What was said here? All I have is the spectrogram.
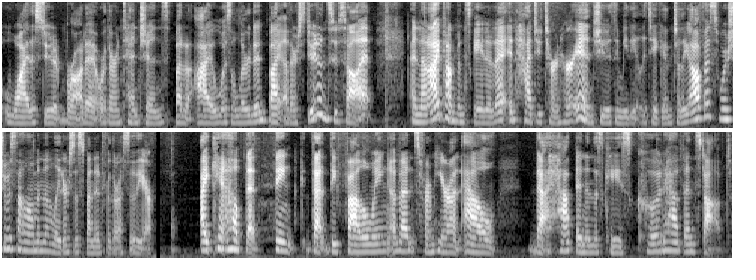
why the student brought it or their intentions, but I was alerted by other students who saw it. And then I confiscated it and had to turn her in. She was immediately taken to the office where she was sent home and then later suspended for the rest of the year. I can't help that think that the following events from here on out that happened in this case could have been stopped.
